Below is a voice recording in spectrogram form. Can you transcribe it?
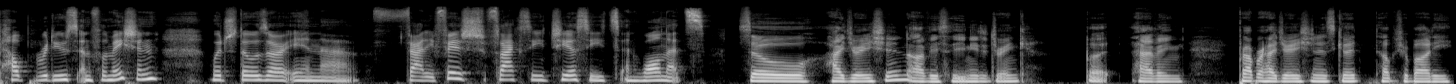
help reduce inflammation, which those are in uh, fatty fish, flaxseed, chia seeds, and walnuts. So, hydration, obviously, you need to drink, but having proper hydration is good, helps your body.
